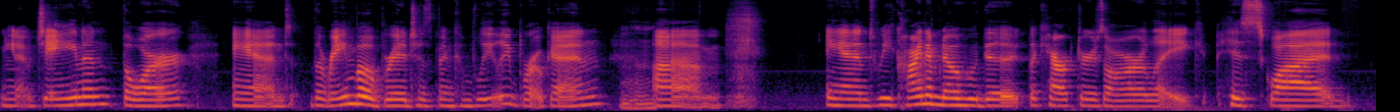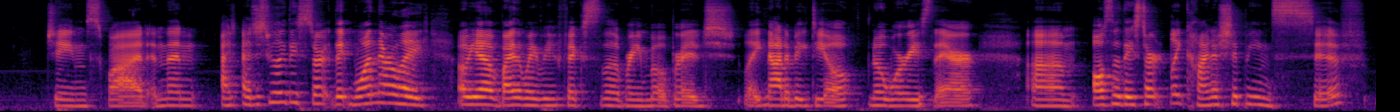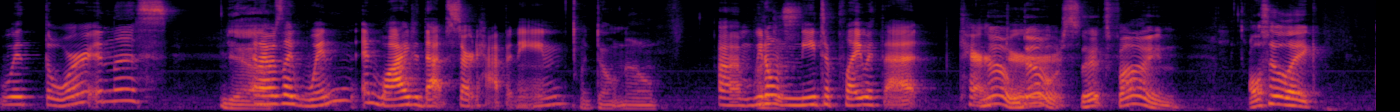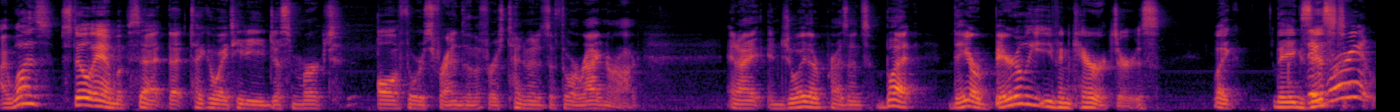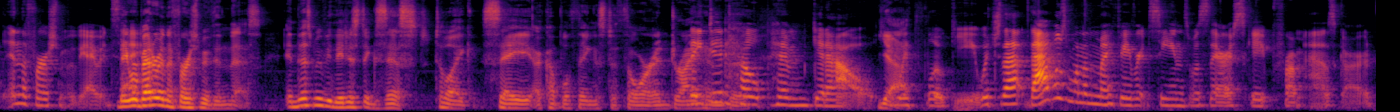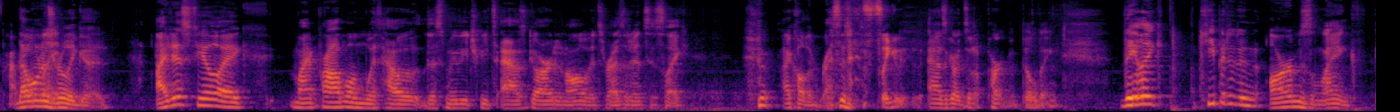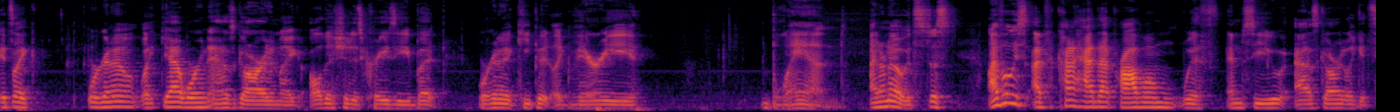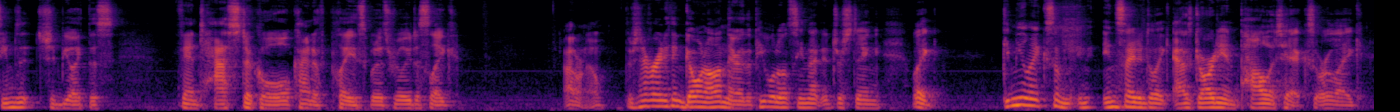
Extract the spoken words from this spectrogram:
you know Jane and Thor. And the Rainbow Bridge has been completely broken. Um, and we kind of know who the the characters are like his squad jane's squad and then i, I just feel like they start they one they're like oh yeah by the way we fixed the rainbow bridge like not a big deal no worries there um, also they start like kind of shipping sif with thor in this Yeah. and i was like when and why did that start happening I don't know. um, we I don't just- need to play with that character No, don't. That's fine. Also, like, I was, still am upset that Taika Waititi just murked all of Thor's friends in the first 10 minutes of Thor Ragnarok. And I enjoy their presence, but they are barely even characters. Like, they exist. They exist. were in the first movie, I would say. They were better in the first movie than this. In this movie, they just exist to, like, say a couple things to Thor and drive They did to- help him get out Yeah. with Loki, which that that was one of my favorite scenes was their escape from Asgard. Probably. That one was really good. I just feel like my problem with how this movie treats Asgard and all of its residents is like I call them residents. It's like Asgard's an apartment building. They like keep it at an arm's length. It's like we're gonna like yeah we're in Asgard and like all this shit is crazy, but we're gonna keep it like very bland. I don't know. It's just I've always I've kind of had that problem with MCU Asgard. Like it seems it should be like this fantastical kind of place, but it's really just like I don't know. There's never anything going on there. The people don't seem that interesting. Like, give me like some in- insight into like Asgardian politics, or like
